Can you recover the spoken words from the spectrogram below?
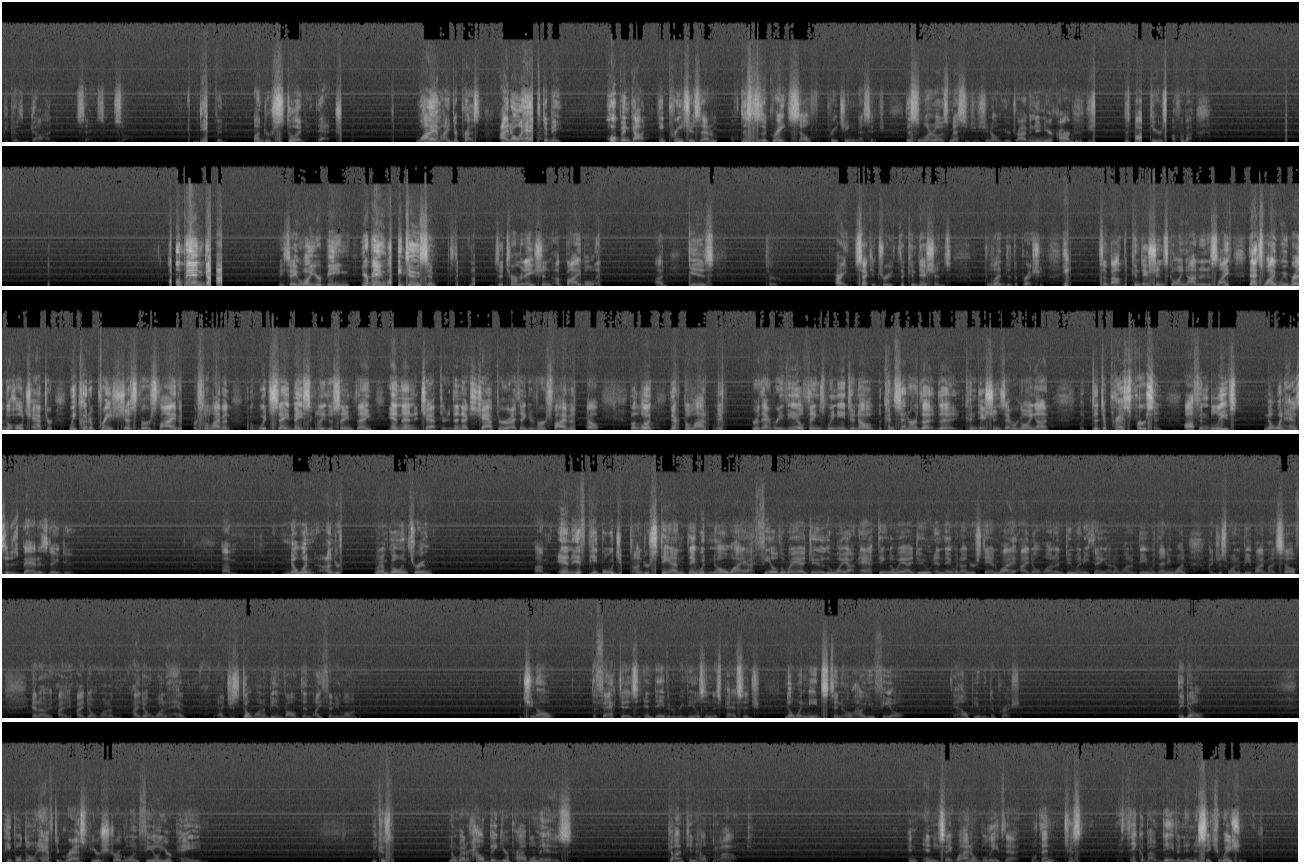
because God says so. And David understood that. Why am I depressed? I don't have to be. Hope in God. He preaches that himself. This is a great self preaching message. This is one of those messages, you know, you're driving in your car. You just talk to yourself about. Hope in God. They say, well, you're being you're being way too simplistic. The determination of Bible and God is sir. All right, second truth. The conditions led to depression. He about the conditions going on in his life. That's why we read the whole chapter. We could have preached just verse 5 and verse 11, which say basically the same thing. And then chapter the next chapter, I think in verse 5 as well. But look, there's a lot in this chapter that reveal things we need to know. Consider the, the conditions that were going on. The depressed person often believes no one has it as bad as they do. Um, no one understands what I'm going through. Um, and if people would just understand, they would know why I feel the way I do, the way I'm acting the way I do, and they would understand why I don't want to do anything. I don't want to be with anyone. I just want to be by myself, and I, I, I don't want to. I don't want to have. I just don't want to be involved in life any longer. But you know, the fact is, and David reveals in this passage, no one needs to know how you feel to help you with depression. They don't. People don't have to grasp your struggle and feel your pain. Because no matter how big your problem is, God can help you out. And, and you say, Well, I don't believe that. Well, then just think about David in a situation.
